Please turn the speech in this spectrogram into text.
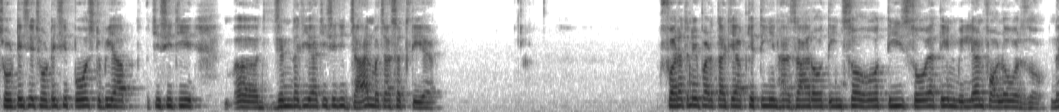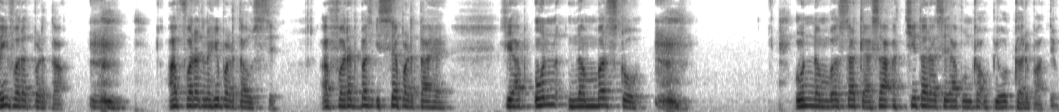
छोटी सी छोटी सी पोस्ट भी आप किसी की ज़िंदगी या किसी की जान बचा सकती है। फ़र्क नहीं पड़ता कि आपके तीन हज़ार हो, तीन सौ हो, तीस हो या तीन मिलियन फॉलोअर्स हो। नहीं फ़र्क पड़ता। अब फ़र्क नहीं पड़ता उससे। अब फ़र्क बस इससे पड़ता है कि आप उन नंबर्स को, उन नंबर्स का कैसा अच्छी तरह से आप उनका उपयोग कर पाते हो।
